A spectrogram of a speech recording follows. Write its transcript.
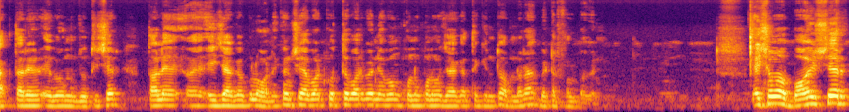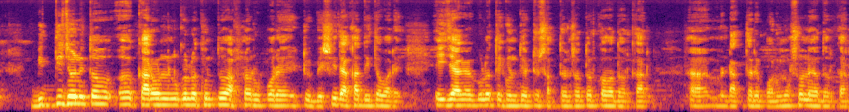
ডাক্তারের এবং জ্যোতিষের। তাহলে এই জায়গাগুলো অনেকাংশে অ্যাভয়েড করতে পারবেন এবং কোনো কোনো জায়গাতে কিন্তু আপনারা বেটার ফল পাবেন। এই সময় বয়সের বৃদ্ধিজনিত কারণগুলো কিন্তু আপনার উপরে একটু বেশি দেখা দিতে পারে। এই জায়গাগুলোতে কিন্তু একটু সাবধান, সতর্ক হওয়া দরকার ডাক্তারের পরামর্শ নেওয়া দরকার।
